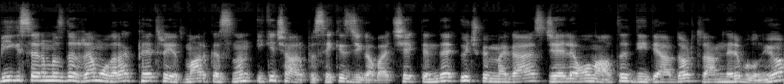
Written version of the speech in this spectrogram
Bilgisayarımızda RAM olarak Patriot markasının 2x8 GB şeklinde 3000 MHz CL16 DDR4 RAM'leri bulunuyor.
